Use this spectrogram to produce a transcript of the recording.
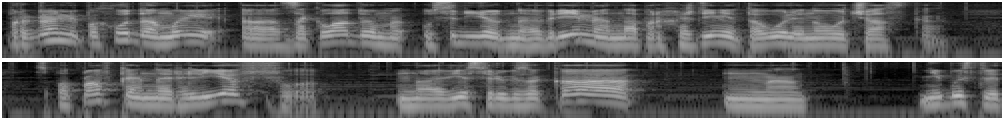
в программе похода мы э, закладываем усредненное время на прохождение того или иного участка с поправкой на рельеф, на вес рюкзака, на не быстрый,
